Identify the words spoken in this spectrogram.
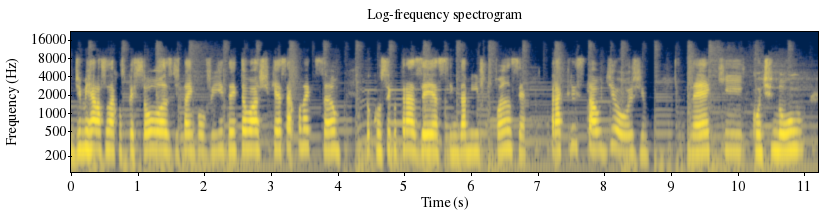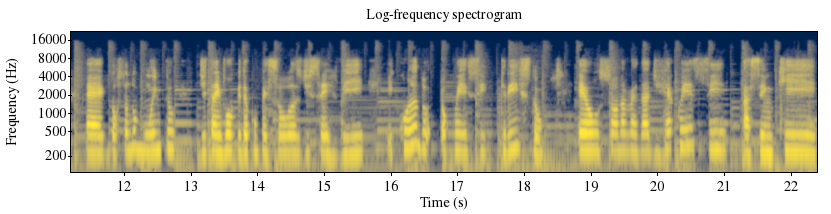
de me relacionar com as pessoas, de estar envolvida. Então eu acho que essa é a conexão eu consigo trazer assim da minha infância para Cristal de hoje, né? Que continuo é, gostando muito de estar envolvida com pessoas, de servir. E quando eu conheci Cristo, eu só na verdade reconheci assim que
